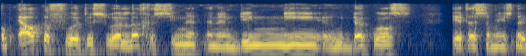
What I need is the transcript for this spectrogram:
op elke foto so lig gesien het en indien nie hoe dikwels weet as 'n mens nou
